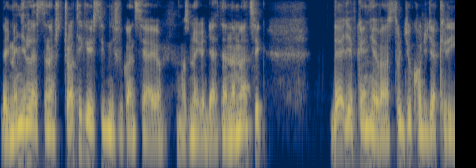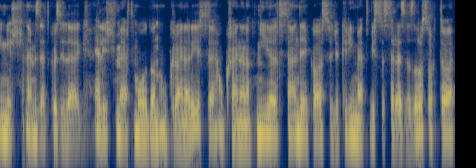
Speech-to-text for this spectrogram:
de hogy mennyire lesz ennek stratégiai szignifikánciája, az még egyáltalán nem látszik. De egyébként nyilván azt tudjuk, hogy ugye Krím is nemzetközileg elismert módon Ukrajna része, Ukrajnának nyílt szándéka az, hogy a Krímet visszaszerezze az oroszoktól,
